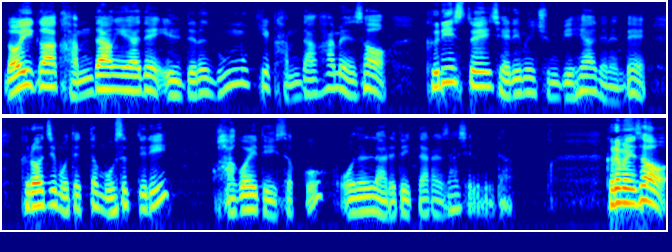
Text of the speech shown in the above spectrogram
너희가 감당해야 될 일들은 묵묵히 감당하면서 그리스도의 재림을 준비해야 되는데 그러지 못했던 모습들이 과거에도 있었고 오늘날에도 있다는 사실입니다. 그러면서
